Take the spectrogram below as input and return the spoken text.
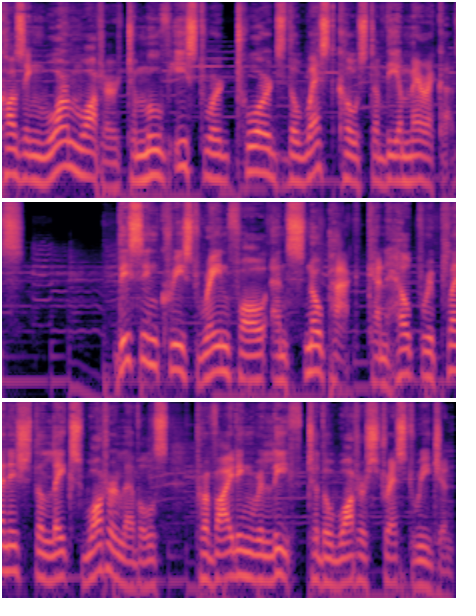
causing warm water to move eastward towards the west coast of the Americas. This increased rainfall and snowpack can help replenish the lake's water levels, providing relief to the water-stressed region.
